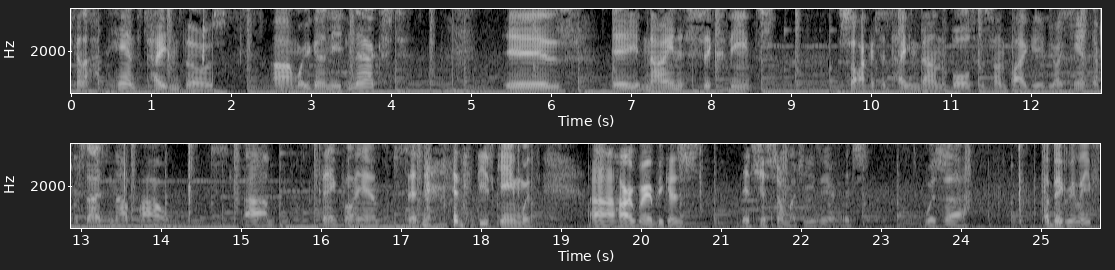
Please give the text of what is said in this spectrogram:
Just kind of hand tighten those. Um, what you're gonna need next is a 9 16 socket to tighten down the bolts that SunPie gave you. I can't emphasize enough how um, thankful I am that these came with uh, hardware because it's just so much easier. It's was uh, a big relief.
